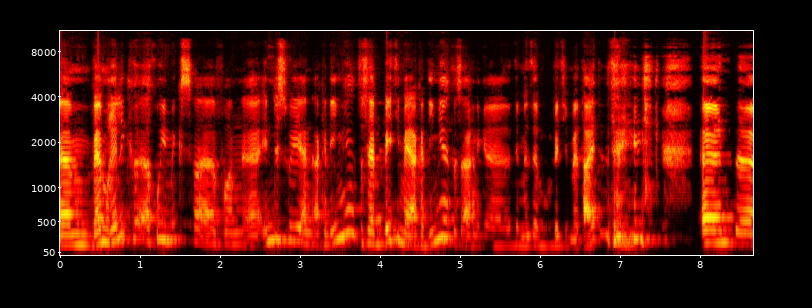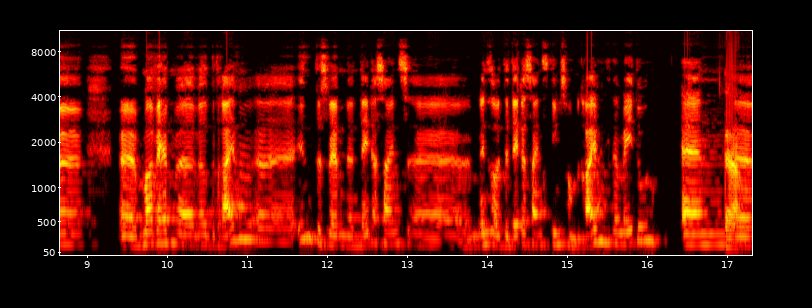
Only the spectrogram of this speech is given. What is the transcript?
Um, we hebben een redelijk uh, goede mix uh, van uh, industrie en academie. Dus we hebben een beetje meer academie. Dus eigenlijk de mensen hebben een beetje meer tijd, denk ik. En, maar we hebben wel bedrijven in. Dus we hebben een data science, mensen uit de data science teams van bedrijven die daar meedoen. En ja.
